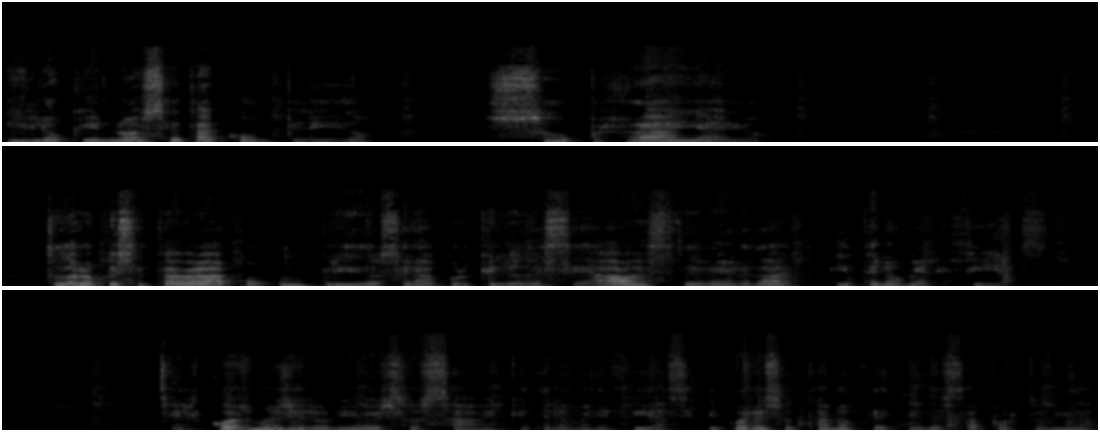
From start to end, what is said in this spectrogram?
Y lo que no se te ha cumplido, subráyalo. Todo lo que se te habrá cumplido será porque lo deseabas de verdad y te lo merecías. El cosmos y el universo saben que te lo merecías y por eso te han ofrecido esta oportunidad.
